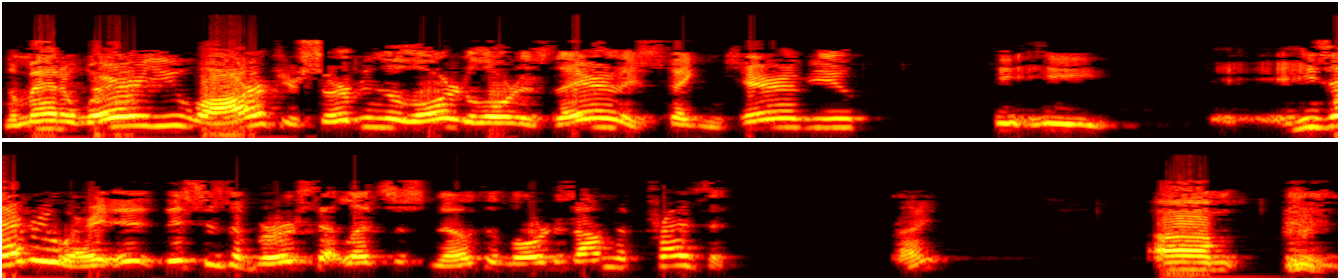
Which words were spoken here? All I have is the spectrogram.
No matter where you are, if you're serving the Lord, the Lord is there, He's taking care of you. He, he, He's everywhere. It, this is a verse that lets us know the Lord is omnipresent, right? Um,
